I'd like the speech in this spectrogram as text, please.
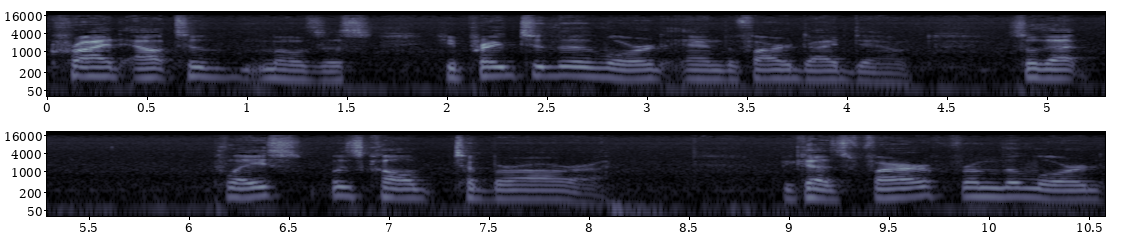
cried out to Moses, he prayed to the Lord, and the fire died down. So that place was called Taberah, because fire from the Lord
